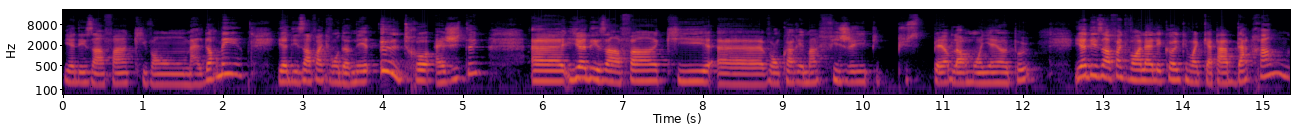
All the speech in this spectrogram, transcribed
Il y a des enfants qui vont mal dormir. Il y a des enfants qui vont devenir ultra agités. Euh, il y a des enfants qui euh, vont carrément figer puis, puis perdre leurs moyens un peu. Il y a des enfants qui vont aller à l'école qui vont être capables d'apprendre.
